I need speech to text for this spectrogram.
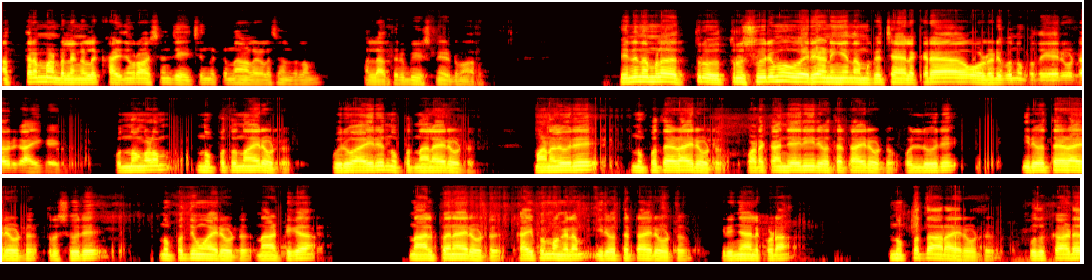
അത്തരം മണ്ഡലങ്ങളിൽ കഴിഞ്ഞ പ്രാവശ്യം ജയിച്ച് നിൽക്കുന്ന ആളുകളെ സംബന്ധിച്ചിടത്തോളം വല്ലാത്തൊരു ഭീഷണിയായിട്ട് മാറും. പിന്നെ നമ്മൾ തൃശ്ശൂർ വരികയാണെങ്കിൽ നമുക്ക് ചേലക്കര ഓൾറെഡി ഇപ്പോൾ മുപ്പത്തയ്യായിരം വോട്ട് അവർ ആയി കഴിഞ്ഞു. കുന്നംകുളം മുപ്പത്തൊന്നായിരം വോട്ട് ഗുരുവായൂർ മുപ്പത്തിനാലായിരം വോട്ട് മണലൂര് മുപ്പത്തേഴായിരം തൊട്ട് വടക്കാഞ്ചേരി ഇരുപത്തെട്ടായിരം തൊട്ട് ഒല്ലൂര് ഇരുപത്തേഴായിരം തൊട്ട് തൃശ്ശൂര് മുപ്പത്തി മൂവായിരം തൊട്ട് നാട്ടിക നാൽപ്പതിനായിരം തൊട്ട് കയ്പമംഗലം ഇരുപത്തെട്ടായിരം തൊട്ട് ഇരിഞ്ഞാലക്കുട മുപ്പത്താറായിരം തൊട്ട് പുതുക്കാട്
